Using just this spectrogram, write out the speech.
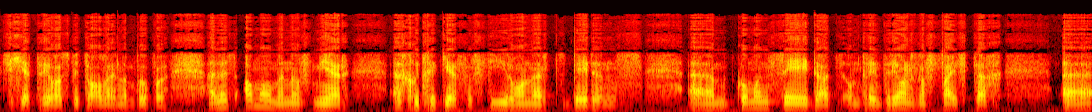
psigiatrie hospitale in Limpopo. Hulle is almal min of meer uh, goedgekeur vir 400 beddens. Ehm um, kom ons sê dat omtrent 350 uh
